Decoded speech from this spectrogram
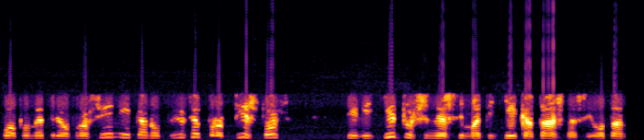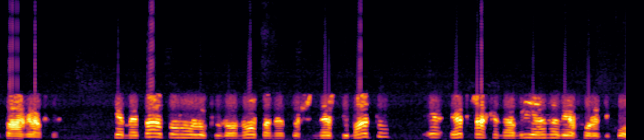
που από μετριοφροσύνη ικανοποιούσε πρωτίστως τη δική του συναισθηματική κατάσταση όταν τα έγραφε και μετά όταν ολοκληρωνόταν το συνέστημά του ε, έψαχνε να βρει ένα διαφορετικό.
